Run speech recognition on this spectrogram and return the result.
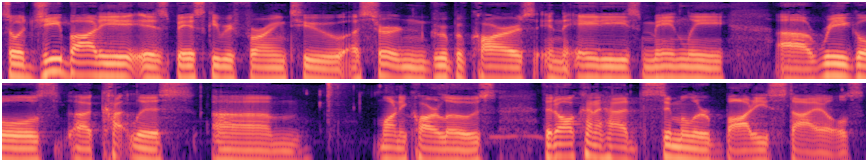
So a G body is basically referring to a certain group of cars in the 80s, mainly uh, Regals, uh, Cutlass, um, Monte Carlos, that all kind of had similar body styles.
